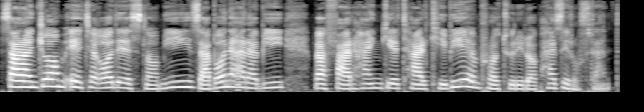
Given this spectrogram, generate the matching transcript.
سرانجام اعتقاد اسلامی، زبان عربی و فرهنگ ترکیبی امپراتوری را پذیرفتند.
